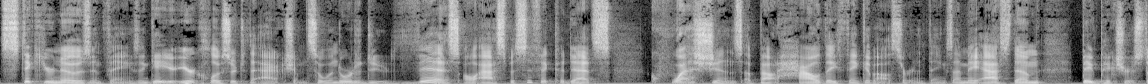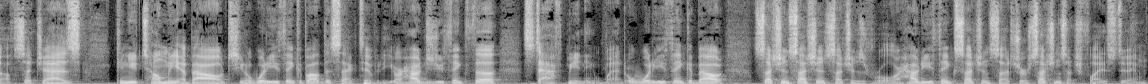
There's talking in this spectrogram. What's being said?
stick your nose in things and get your ear closer to the action. So, in order to do this, I'll ask specific cadets questions about how they think about certain things. I may ask them big picture stuff, such as can you tell me about, you know, what do you think about this activity? Or how did you think the staff meeting went? Or what do you think about such and such and such's role? Or how do you think such and such or such and such flight is doing?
